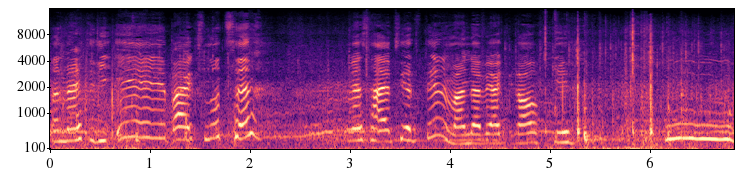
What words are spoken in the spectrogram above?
man möchte die E-Bikes nutzen, weshalb es jetzt den Wanderberg rauf geht. Uh.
